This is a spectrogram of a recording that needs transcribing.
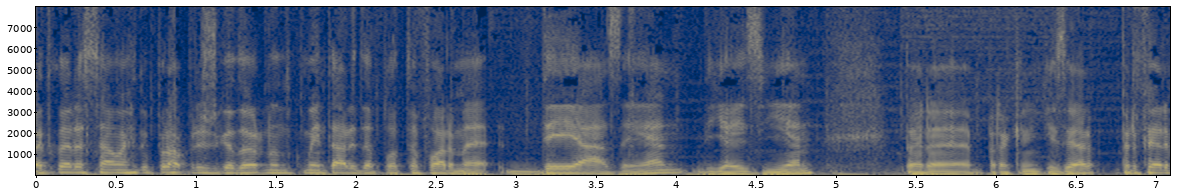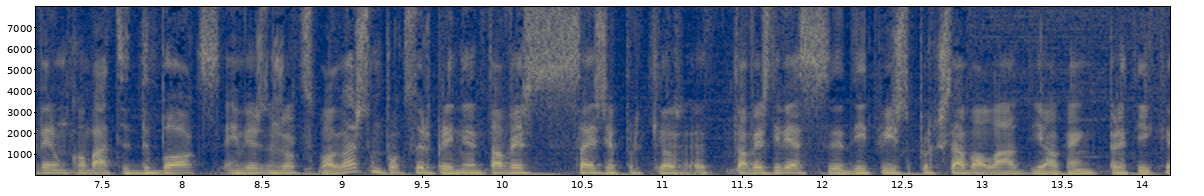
a declaração é do próprio jogador num documentário da plataforma DAZN, DAZN, para, para quem quiser. Prefere ver um combate de boxe em vez de um jogo de futebol. Eu acho um pouco surpreendente. Talvez seja porque ele, talvez tivesse dito isto porque estava ao lado de alguém que pratica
